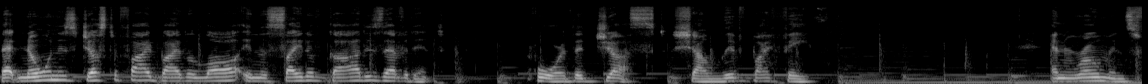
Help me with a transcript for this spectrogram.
that no one is justified by the law in the sight of God is evident, for the just shall live by faith. And Romans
